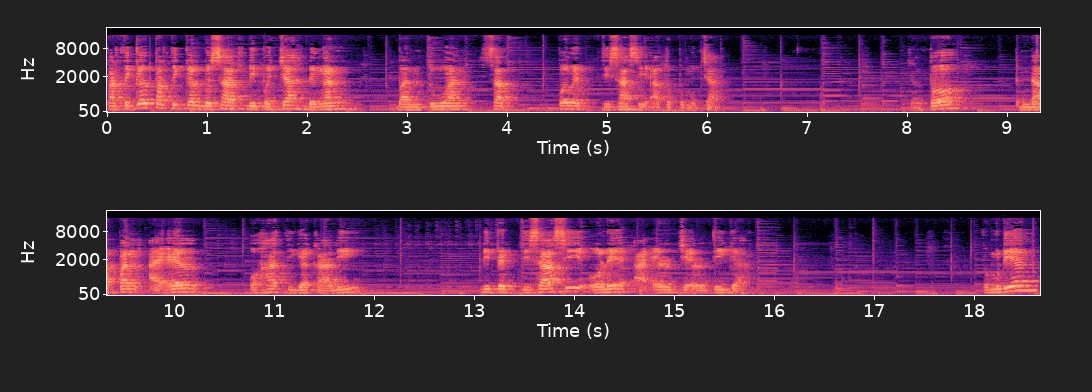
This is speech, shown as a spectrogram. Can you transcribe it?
partikel-partikel besar dipecah dengan bantuan zat peptisasi atau pemecah. Contoh, endapan Al OH 3 kali dipeptisasi oleh AlCl3. Kemudian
